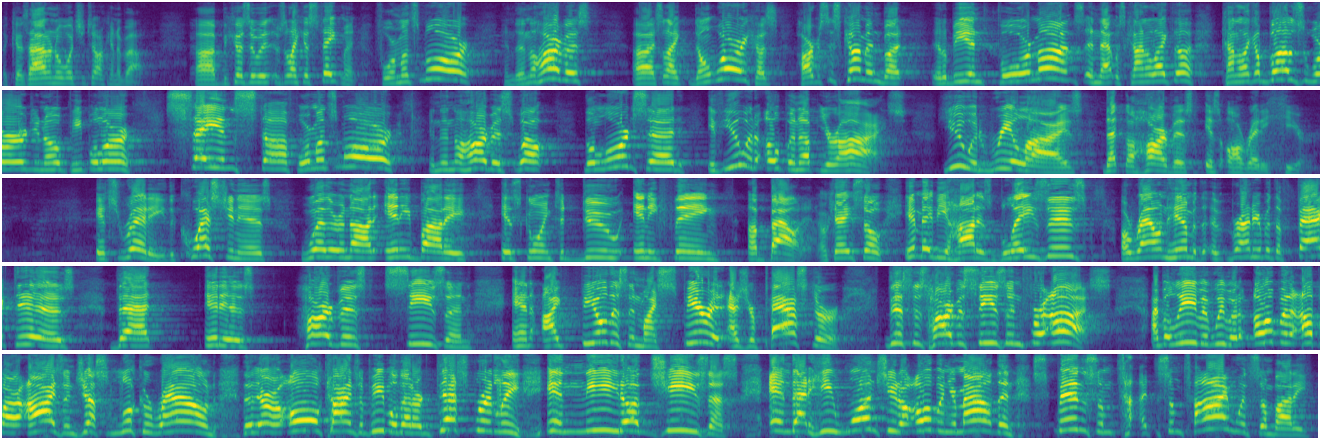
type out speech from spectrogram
because I don't know what you're talking about. Uh, because it was, it was, like a statement four months more, and then the harvest. Uh, it's like, don't worry, because harvest is coming, but it'll be in four months. And that was kind of like the kind of like a buzzword, you know. People are saying stuff, four months more, and then the harvest. Well, the Lord said, if you would open up your eyes, you would realize that the harvest is already here. It's ready. The question is whether or not anybody is going to do anything about it. Okay, so it may be hot as blazes around him, around here, but the fact is that it is harvest season, and I feel this in my spirit as your pastor. This is harvest season for us. I believe if we would open up our eyes and just look around, that there are all kinds of people that are desperately in need of Jesus, and that He wants you to open your mouth and spend some, t- some time with somebody.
